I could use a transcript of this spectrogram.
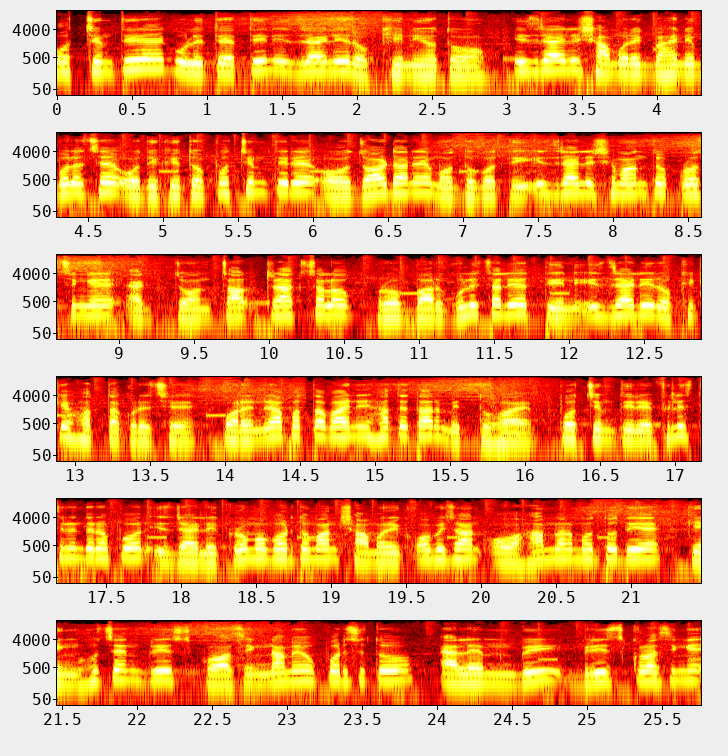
পশ্চিম তীরে গুলিতে তিন ইসরায়েলি রক্ষী নিহত। ইসরায়েলি সামরিক বাহিনী বলেছে, অধিকৃত পশ্চিম তীরে ও জর্ডানের মধ্যবর্তী ইসরায়েলি সীমান্ত ক্রসিংয়ে একজন ট্রাক চালক রোববার গুলি চালিয়ে তিন ইসরায়েলি রক্ষীকে হত্যা করেছে। পরে নিরাপত্তা বাহিনীর হাতে তার মৃত্যু হয়। পশ্চিম তীরে ফিলিস্তিনিদের ওপর ইসরায়েলি ক্রমবর্ধমান সামরিক অভিযান ও হামলার মধ্য দিয়ে কিং হুসেন ব্রিজ ক্রসিং নামেও পরিচিত এলএমবি ব্রিজ ক্রসিংয়ে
